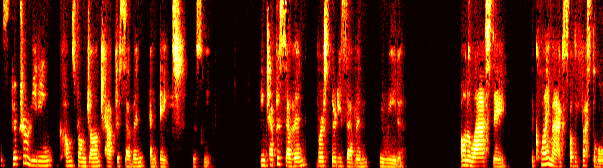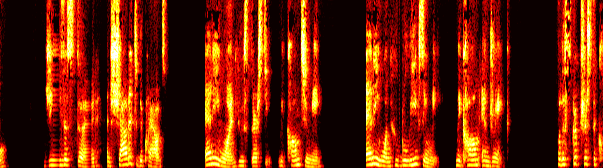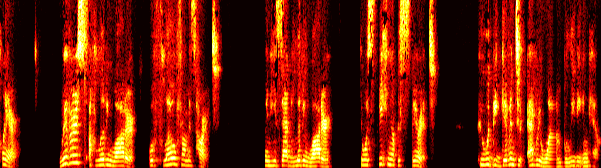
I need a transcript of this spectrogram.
The scripture reading comes from John chapter 7 and 8 this week. In chapter 7, verse 37, we read On the last day, the climax of the festival, Jesus stood and shouted to the crowds Anyone who's thirsty may come to me. Anyone who believes in me may come and drink. For the scriptures declare rivers of living water will flow from his heart. When he said living water, he was speaking of the Spirit, who would be given to everyone believing in him.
